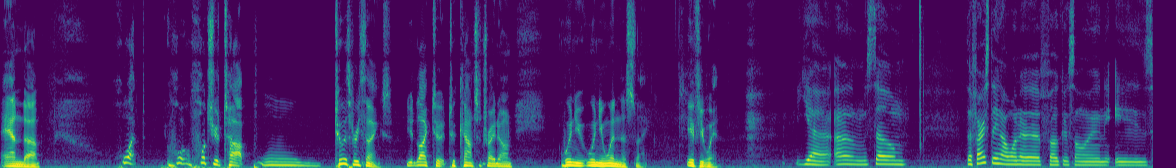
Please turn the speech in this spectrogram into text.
and uh, what what's your top two or three things you'd like to to concentrate on when you when you win this thing, if you win? Yeah. Um. So, the first thing I want to focus on is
